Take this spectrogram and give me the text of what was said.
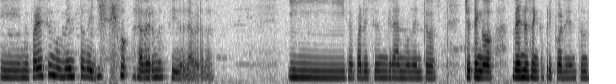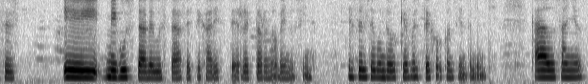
Eh, me parece un momento bellísimo para haber nacido, la verdad y me parece un gran momento. Yo tengo Venus en Capricornio, entonces eh, me gusta, me gusta festejar este retorno venusino. Es el segundo que festejo conscientemente. Cada dos años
